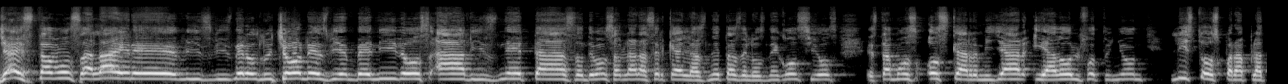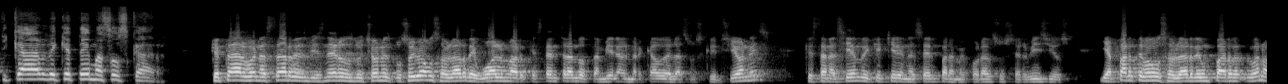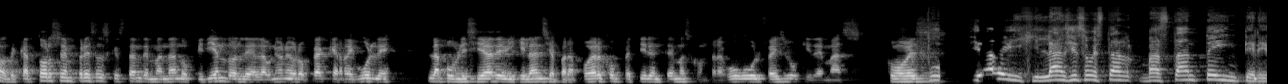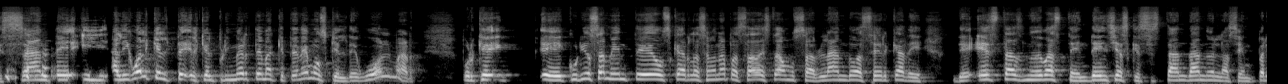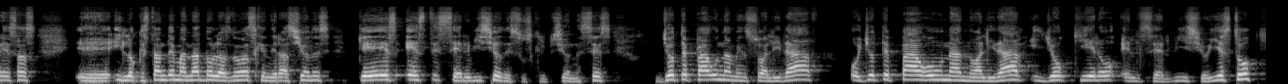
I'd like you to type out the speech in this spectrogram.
Ya estamos al aire, mis bisneros luchones. Bienvenidos a Bisnetas, donde vamos a hablar acerca de las netas de los negocios. Estamos Oscar Millar y Adolfo Tuñón listos para platicar de qué temas, Oscar. ¿Qué tal? Buenas tardes, bisneros luchones. Pues hoy vamos a hablar de Walmart, que está entrando también al mercado de las suscripciones. ¿Qué están haciendo y qué quieren hacer para mejorar sus servicios? Y aparte vamos a hablar de un par, bueno, de 14 empresas que están demandando, pidiéndole a la Unión Europea que regule la publicidad de vigilancia para poder competir en temas contra Google, Facebook y demás. ¿Cómo ves? Publicidad de vigilancia, eso va a estar bastante interesante y al igual que el, que el primer tema que tenemos, que el de Walmart, porque eh, curiosamente, Oscar, la semana pasada estábamos hablando acerca de, de, estas nuevas tendencias que se están dando en las empresas eh, y lo que están demandando las nuevas generaciones, que es este servicio de suscripciones. Es, yo te pago una mensualidad o yo te pago una anualidad y yo quiero el servicio. Y esto,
